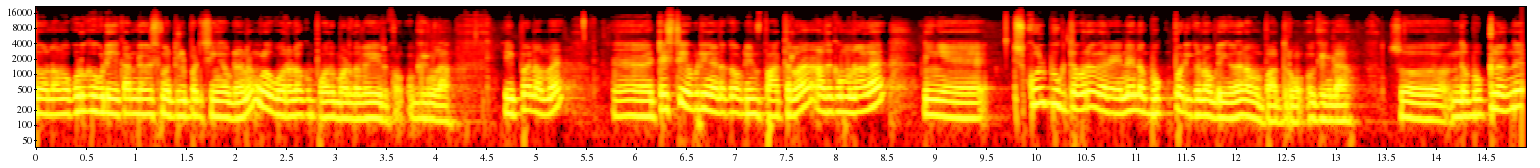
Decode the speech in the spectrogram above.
ஸோ நம்ம கொடுக்கக்கூடிய கரண்ட் அஃபேர்ஸ் மெட்டீரியல் படிச்சிங்க அப்படின்னா உங்களுக்கு ஓரளவுக்கு போதுமானதாகவே இருக்கும். ஓகேங்களா இப்போ நம்ம டெஸ்ட்டு எப்படி நடக்கும் அப்படின்னு பார்த்துடலாம். அதுக்கு முன்னால் நீங்கள் ஸ்கூல் புக் தவிர வேறு என்னென்ன புக் படிக்கணும் அப்படிங்கிறத நம்ம பார்த்துருவோம். ஓகேங்களா ஸோ இந்த புக்கிலேருந்து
